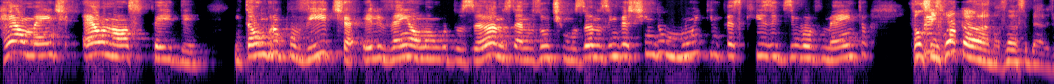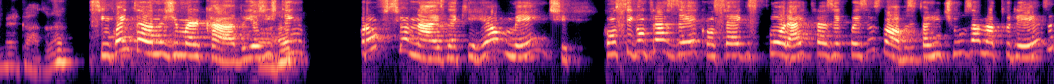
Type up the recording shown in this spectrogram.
realmente é o nosso P&D. Então, o Grupo Vitia, ele vem ao longo dos anos, né, nos últimos anos, investindo muito em pesquisa e desenvolvimento são 50 anos, né, Sibeli, de mercado, né? 50 anos de mercado. E a uhum. gente tem profissionais, né, que realmente consigam trazer, conseguem explorar e trazer coisas novas. Então, a gente usa a natureza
